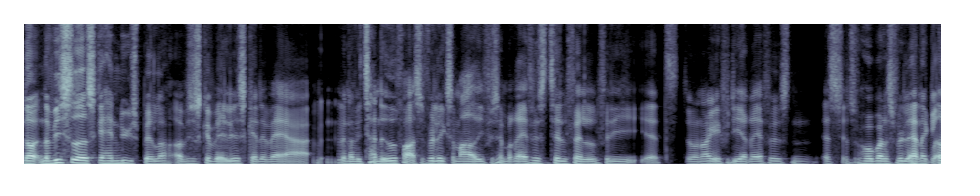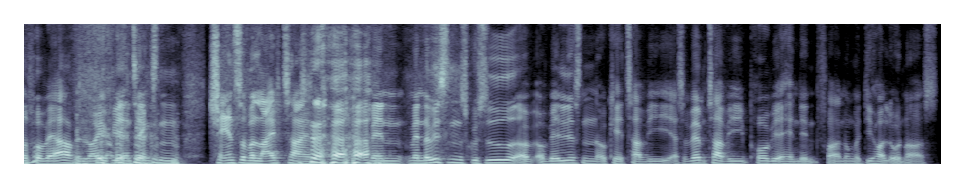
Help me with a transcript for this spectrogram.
når, når vi sidder og skal have en ny spiller, og vi så skal vælge, skal det være, når vi tager nedefra, selvfølgelig ikke så meget i for eksempel Reffes tilfælde, fordi at, det var nok ikke, fordi at Reffe, sådan, jeg, jeg håber da selvfølgelig, at han er glad for at være her, men nok ikke, fordi han tænkte sådan, chance of a lifetime. men, men når vi sådan skulle sidde og, og vælge sådan, okay, tager vi, altså hvem tager vi, prøver vi at hente ind fra nogle af de hold under os,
